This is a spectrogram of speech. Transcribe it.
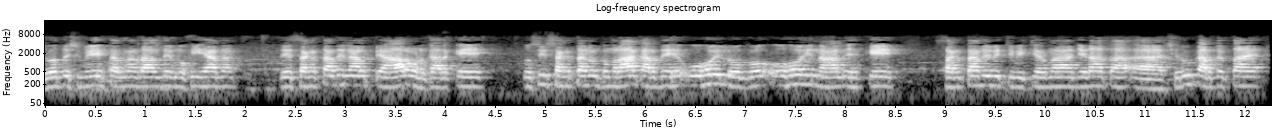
ਜੋ ਦਸ਼ਮੇਸ਼ ਤਰਨਾ ਦਲ ਦੇ ਮੁਖੀ ਹਨ, ਤੇ ਸੰਗਤਾਂ ਦੇ ਨਾਲ ਪਿਆਰ ਹੋਣ ਕਰਕੇ ਤੁਸੀਂ ਸੰਗਤਾਂ ਨੂੰ ਗੁੰਮਰਾਹ ਕਰਦੇ ਹੋ, ਉਹੋ ਹੀ ਲੋਗੋ, ਉਹੋ ਹੀ ਨਾਂ ਲਿਖ ਕੇ ਸੰਗਤਾਂ ਦੇ ਵਿੱਚ ਵਿਚਰਨਾ ਜਿਹੜਾ ਸ਼ੁਰੂ ਕਰ ਦਿੱਤਾ ਹੈ।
